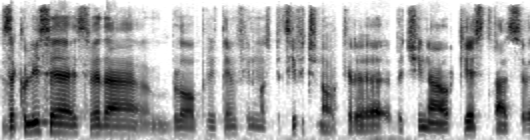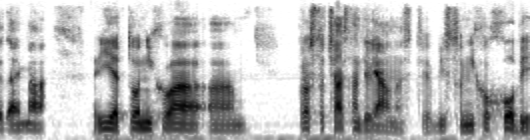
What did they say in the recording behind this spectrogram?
Za kulisje je seveda bilo pri tem filmu specifično, ker večina orkestra seveda ima, je to njihova. Um, prostočasna dejavnost, v bistvu njihov hobi.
